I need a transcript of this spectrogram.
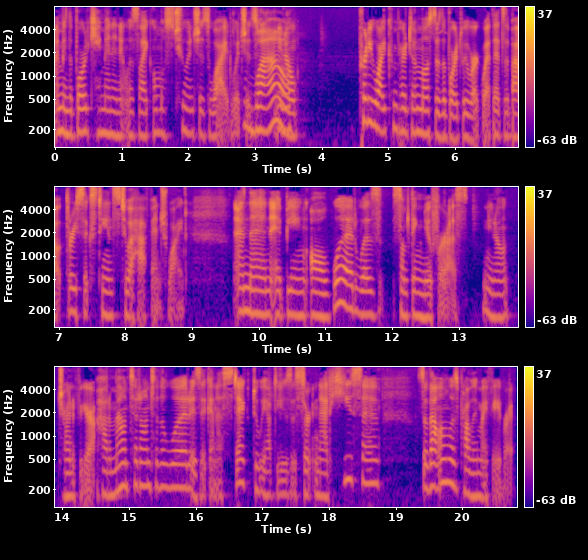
I mean, the board came in and it was like almost two inches wide, which is, Wow. you know, pretty wide compared to most of the boards we work with. It's about three sixteenths to a half inch wide. And then it being all wood was something new for us. You know, trying to figure out how to mount it onto the wood. Is it going to stick? Do we have to use a certain adhesive? So that one was probably my favorite,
